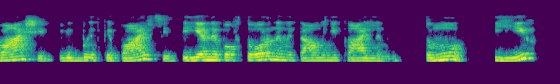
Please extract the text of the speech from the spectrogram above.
ваші відбитки пальців є неповторними та унікальними, тому їх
